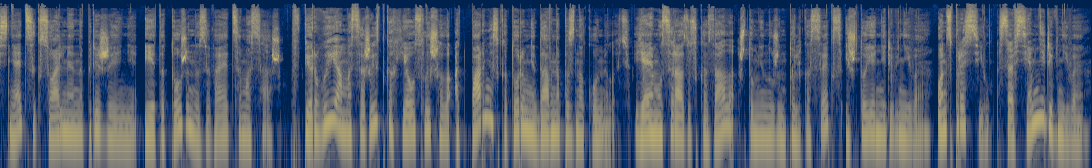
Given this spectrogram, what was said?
снять сексуальное напряжение, и это тоже называется массаж. Впервые о массажистках я услышала от парня, с которым недавно познакомилась. Я ему сразу сказала, что мне нужен только секс и что я не ревнивая. Он спросил, совсем не ревнивая?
